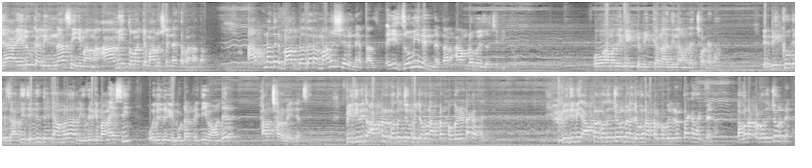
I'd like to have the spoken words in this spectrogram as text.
জাইলুকা লিন্নাসি ইমামা। আমি তোমাকে মানুষের নেতা বানালাম। আপনাদের বাপ দাদারা মানুষের নেতা। এই জমিনের নেতা। আমরা হয়ে যাচ্ছি ভিক্ষুক ও আমাদেরকে একটু ভিক্ষা না দিলে আমাদের চলে না। ভিক্ষুকের জাতি যেদিন থেকে আমরা নিজেদেরকে বানাইছি ওই দিন থেকে গোটা পৃথিবী আমাদের হাতছাড়া হয়ে গেছে। পৃথিবী তো আপনার কথা চলবে যখন আপনার পকেটে টাকা থাকবে। পৃথিবী আপনার কথা চলবে না যখন আপনার পকেটে টাকা থাকবে না। তখন আপনার কথা চলবে না।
